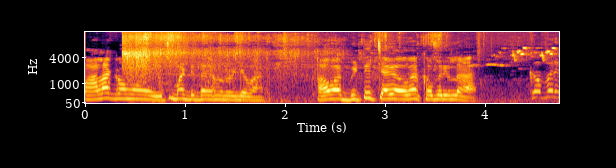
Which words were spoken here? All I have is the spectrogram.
ಮಾಲಕ ಹುಚ್ಚು ಮಾಡಿದ್ದಾಗ ನೋಡ್ಯವ ಅವ ಬಿಟ್ಟಿದ್ದ ಚಾವಿ ಅವಾಗ ಕಬರಿಲ್ಲ ಕಬರಿ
